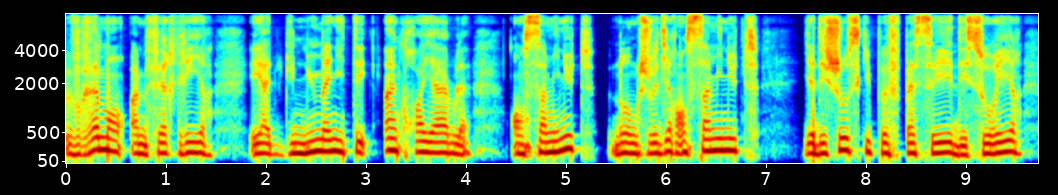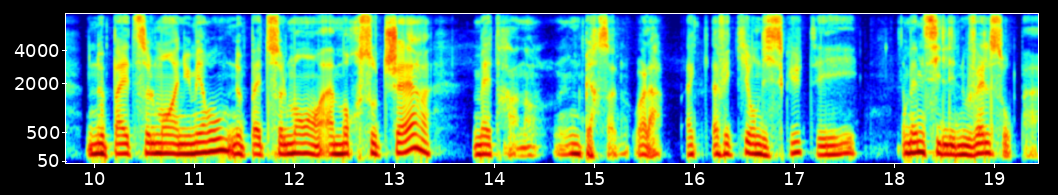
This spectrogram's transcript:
vraiment à me faire rire et à d'une humanité incroyable en cinq minutes. Donc, je veux dire, en cinq minutes, il y a des choses qui peuvent passer, des sourires, ne pas être seulement un numéro, ne pas être seulement un morceau de chair, mais être une personne, voilà, avec qui on discute et même si les nouvelles sont pas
